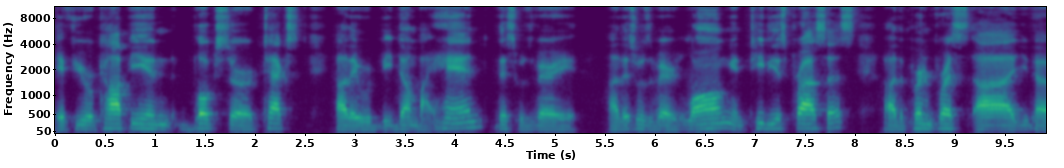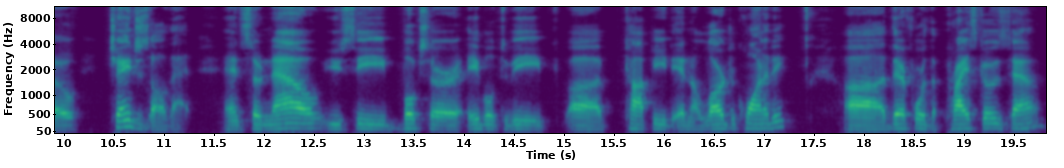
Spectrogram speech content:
if you were copying books or text, uh, they would be done by hand. This was very uh, this was a very long and tedious process. Uh, the printing press, uh, you know, changes all that. And so now you see books are able to be uh, copied in a larger quantity. Uh, therefore, the price goes down.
